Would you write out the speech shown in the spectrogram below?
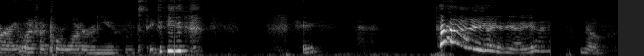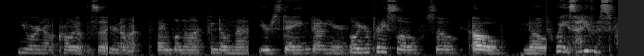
Alright, what if I pour water on you? Let's take it. okay. No, you are not crawling up the set. You're not. I will not condone that. You're staying down here. Oh, you're pretty slow, so. Oh, no. Wait, is that even a spider?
